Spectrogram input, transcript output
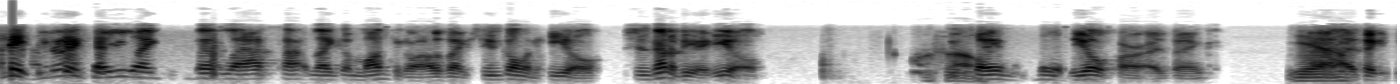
Hey, didn't I tell you like the last time, like a month ago? I was like, she's going heel. She's gonna be a heel. She's playing the heel part, I think. yeah. I think.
